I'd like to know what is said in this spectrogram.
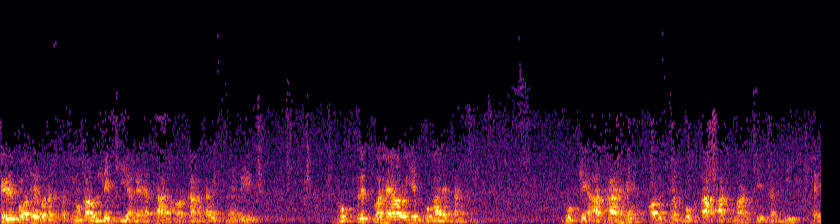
पेड़ पौधे वनस्पतियों का उल्लेख किया गया था और कहा था इसमें भी भोक्तृत्व है और ये भोगायतन है। भोग के आधार है और उसमें भोक्ता, आत्मा, चेतन भी है।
